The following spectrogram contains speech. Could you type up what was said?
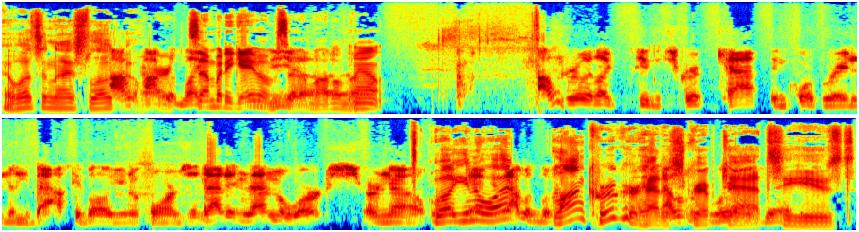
It was a nice logo. I, I like Somebody gave him the, some. uh, I don't know. Yeah. I would really like to see the script cast incorporated in the basketball uniforms. Is that in, that in the works or no? Well, Like, you know that- that what? look- Lon Kruger had a that would look script really cats good. he used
